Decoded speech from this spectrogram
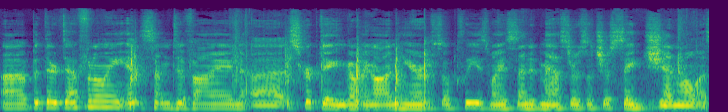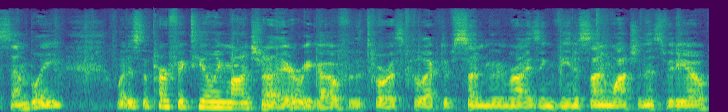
Uh, but there definitely is some divine uh, scripting going on here. So please, my Ascended Masters, let's just say General Assembly. What is the perfect healing mantra? There we go for the Taurus Collective Sun, Moon, Rising, Venus sign watching this video,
